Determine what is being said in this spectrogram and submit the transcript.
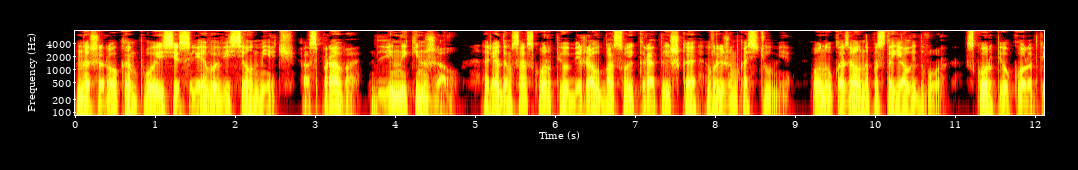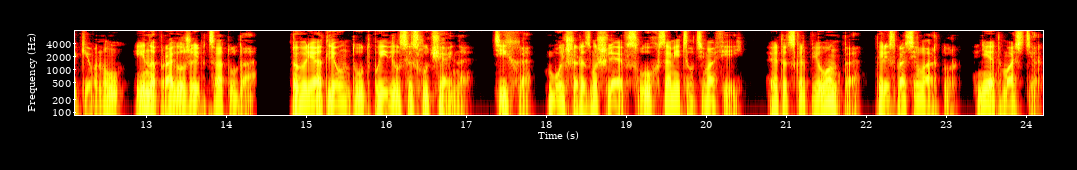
На широком поясе слева висел меч, а справа — длинный кинжал. Рядом со Скорпио бежал босой коротышка в рыжем костюме. Он указал на постоялый двор. Скорпио коротко кивнул и направил жеребца туда. Вряд ли он тут появился случайно. Тихо, больше размышляя вслух, заметил Тимофей. «Этот Скорпион-то?» — переспросил Артур. «Нет, мастер,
